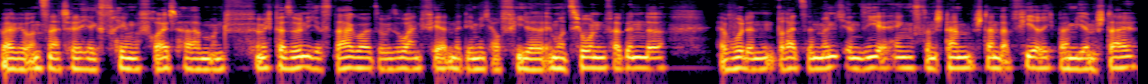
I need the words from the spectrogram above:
weil wir uns natürlich extrem gefreut haben. Und für mich persönlich ist Stargold sowieso ein Pferd, mit dem ich auch viele Emotionen verbinde. Er wurde bereits in München Siegerhengst und stand, stand ab vierig bei mir im Stall.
